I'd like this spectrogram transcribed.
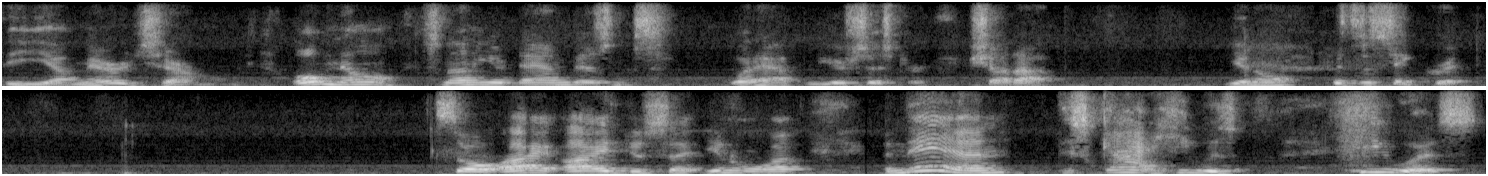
the uh, marriage ceremony. Oh, no, it's none of your damn business what happened to your sister. Shut up. You know, it's a secret. So I, I just said, you know what? And then this guy, he was, he was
